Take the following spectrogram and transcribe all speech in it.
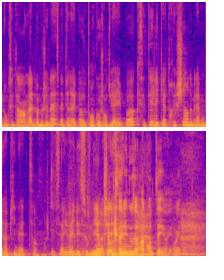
donc c'était un album jeunesse, même s'il n'y en avait pas autant qu'aujourd'hui à l'époque. C'était Les quatre chiens de Madame Grappinette. Je ne sais pas si ça éveille des souvenirs. Vous allez nous en raconter, oui. oui.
